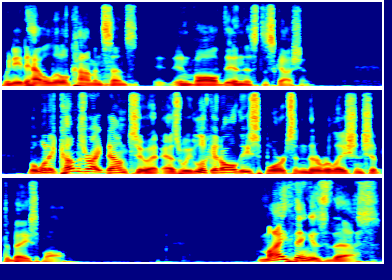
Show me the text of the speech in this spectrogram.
we need to have a little common sense involved in this discussion. But when it comes right down to it, as we look at all these sports and their relationship to baseball, my thing is this:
